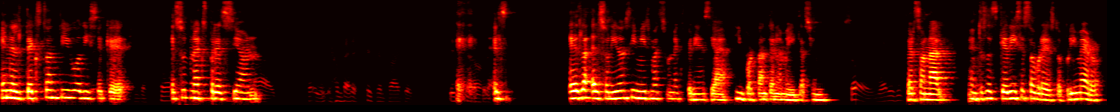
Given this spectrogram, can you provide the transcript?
En el texto antiguo dice que es una expresión, eh, es la- el sonido en sí mismo es una experiencia importante en la meditación personal. Entonces, ¿qué dice sobre esto? Primero?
